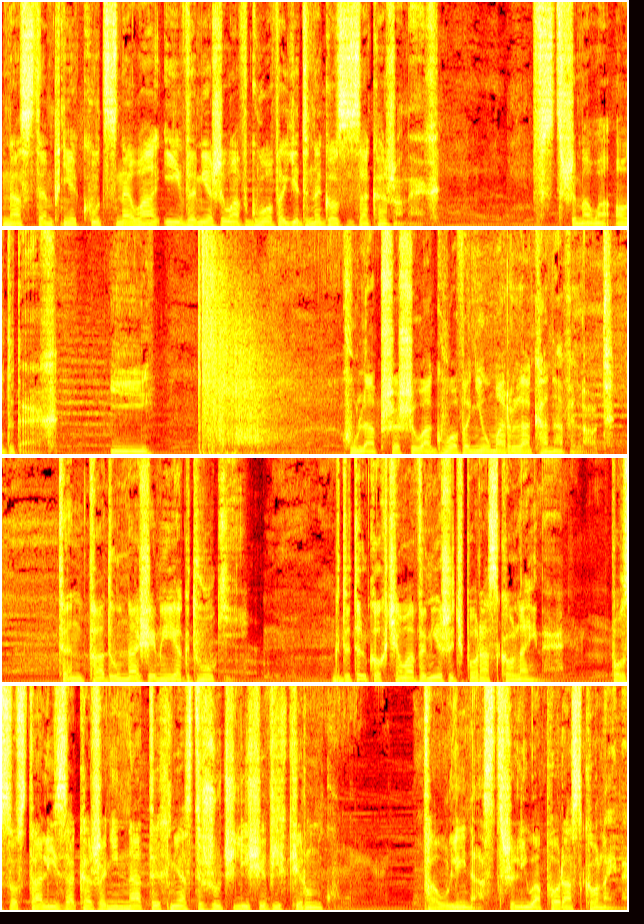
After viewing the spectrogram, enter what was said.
Następnie kucnęła i wymierzyła w głowę jednego z zakażonych. Wstrzymała oddech i. Kula przeszyła głowę nieumarlaka na wylot. Ten padł na ziemię jak długi. Gdy tylko chciała wymierzyć po raz kolejny, pozostali zakażeni natychmiast rzucili się w ich kierunku. Paulina strzeliła po raz kolejny,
